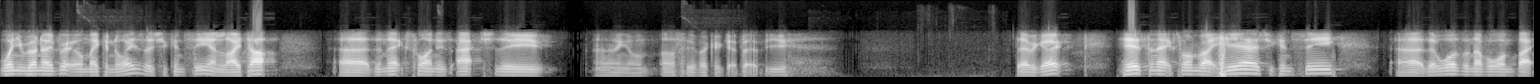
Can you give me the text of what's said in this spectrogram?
When you run over it, it'll make a noise, as you can see, and light up. Uh, the next one is actually, uh, hang on, I'll see if I can get a better view. There we go. Here's the next one right here, as you can see. Uh, there was another one back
